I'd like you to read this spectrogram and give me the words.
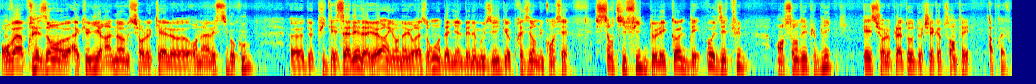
On va à présent euh, accueillir un homme sur lequel euh, on a investi beaucoup. Euh, depuis des années d'ailleurs, et on a eu raison, Daniel Benamouzig, président du conseil scientifique de l'école des hautes études en santé publique et sur le plateau de Check-up Santé après vous.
